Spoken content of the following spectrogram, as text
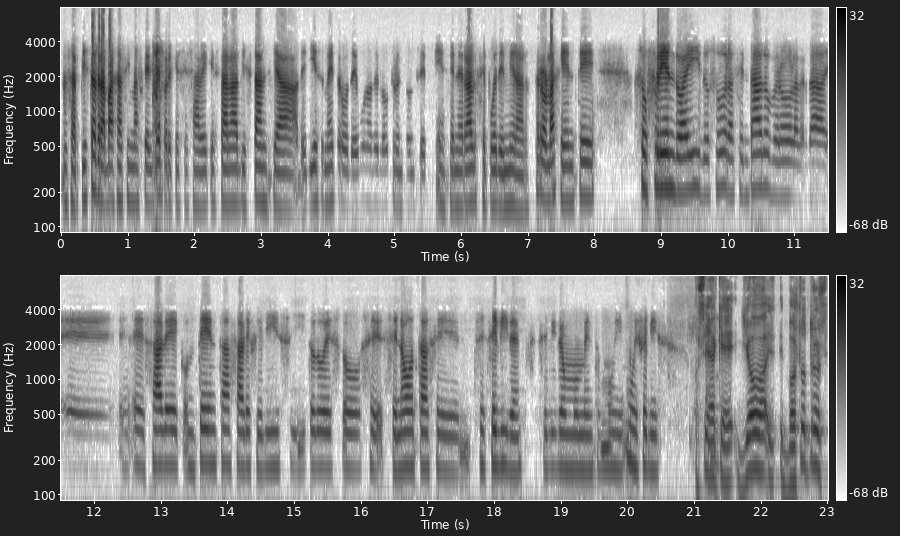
los artistas trabajan sin mascarilla porque se sabe que está a la distancia de 10 metros de uno del otro, entonces en general se puede mirar. Pero la gente sufriendo ahí dos horas sentado, pero la verdad eh, eh, sale contenta, sale feliz y todo esto se, se nota, se, se, se vive, se vive un momento muy, muy feliz. O sea que yo, vosotros,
